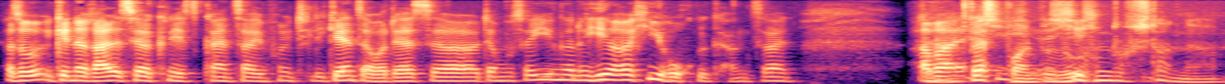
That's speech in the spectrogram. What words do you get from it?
also General ist ja jetzt kein Zeichen von Intelligenz, aber der ist ja, der muss ja irgendeine Hierarchie hochgegangen sein. Aber Ja, Westpoint besuchen stand, ja.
